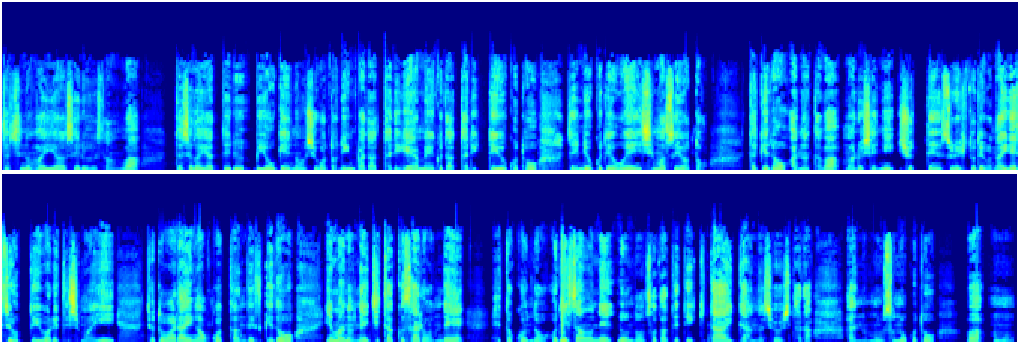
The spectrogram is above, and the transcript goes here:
私のハイヤーセルフさんは、私がやってる美容系のお仕事、リンパだったりヘアメイクだったりっていうことを全力で応援しますよと。だけど、あなたはマルシェに出店する人ではないですよって言われてしまい、ちょっと笑いが起こったんですけど、今のね、自宅サロンで、えっと、今度、お弟子さんをね、どんどん育てていきたいって話をしたら、あの、もうそのことは、もう、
